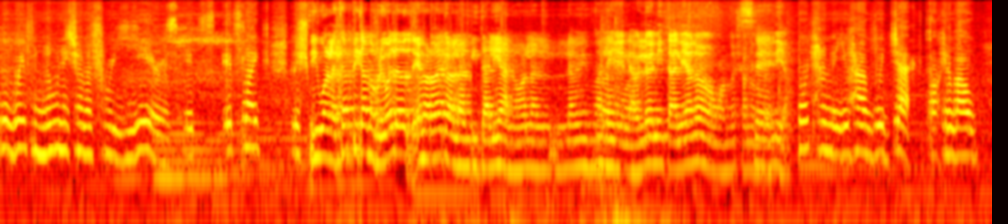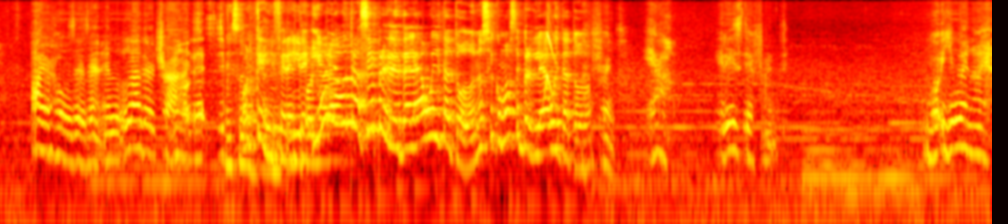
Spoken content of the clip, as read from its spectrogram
Well, we've known each other for years. It's it's like the Y bueno, le está explicando, pero igual es verdad que hablan italiano, hablan la misma le, le lengua. habló en italiano cuando yo no Sí. entendía. shorthand that you have with Jack, talking about fire hoses and, and leather tracks. Eso ¿Por qué es diferente? Y la ahora- otra siempre le, da vuelta a todo. No sé cómo hace, pero le da vuelta a todo. Different. Yeah, it is different. What you and I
